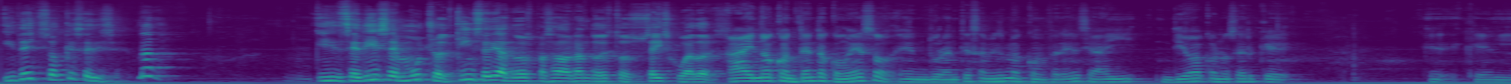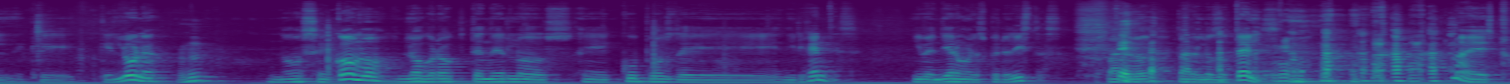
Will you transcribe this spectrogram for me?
¿Y de hecho qué se dice? Nada. Y se dice mucho, el 15 días nos hemos pasado hablando de estos seis jugadores. Ay, no contento con eso, en, durante esa misma conferencia ahí dio a conocer que, eh, que, el- que- que Luna, no sé cómo, logró tener los eh, cupos de dirigentes y vendieron a los periodistas para, lo- para los hoteles. Maestro.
